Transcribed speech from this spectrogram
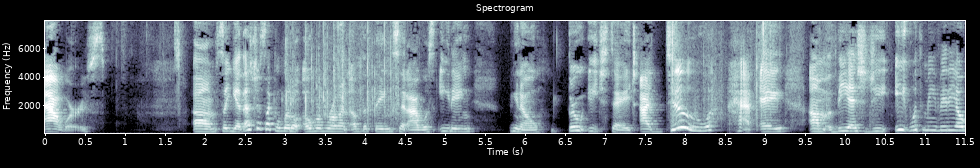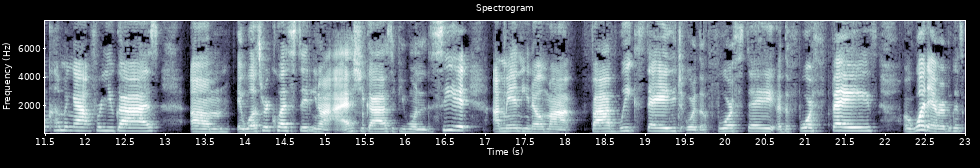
Hours. Um, so yeah, that's just like a little overrun of the things that I was eating you know, through each stage. I do have a um, VSG Eat With Me video coming out for you guys. Um, it was requested, you know, I asked you guys if you wanted to see it. I'm in, you know, my five week stage or the fourth stage or the fourth phase or whatever because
